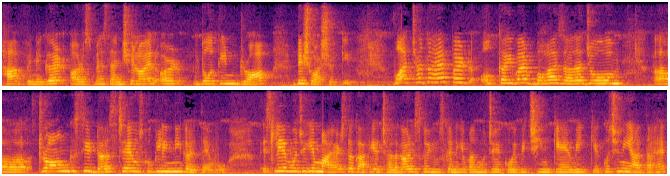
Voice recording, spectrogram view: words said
हाफ़ विनेगर और उसमें असेंशियल ऑयल और दो तीन ड्रॉप डिश वॉशर की। वो अच्छा तो है, पर कई बार बहुत ज़्यादा जो स्ट्रॉन्ग सी डस्ट है, उसको क्लीन नहीं करते हैं वो। इसलिए मुझे ये मायर्स का काफ़ी अच्छा लगा और इसको यूज़ करने के बाद मुझे कोई भी छींके, वींके कुछ नहीं आता है।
